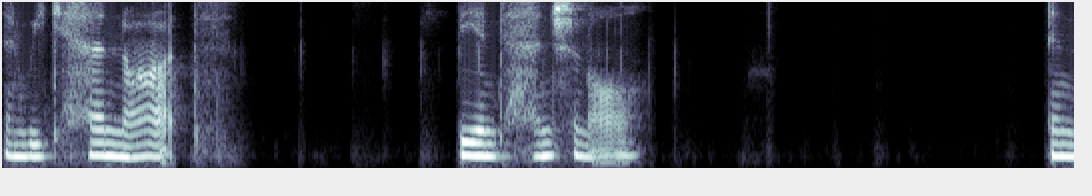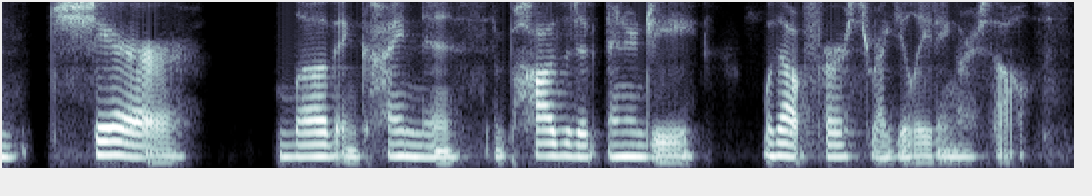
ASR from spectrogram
And we cannot be intentional and share love and kindness and positive energy without first regulating ourselves,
